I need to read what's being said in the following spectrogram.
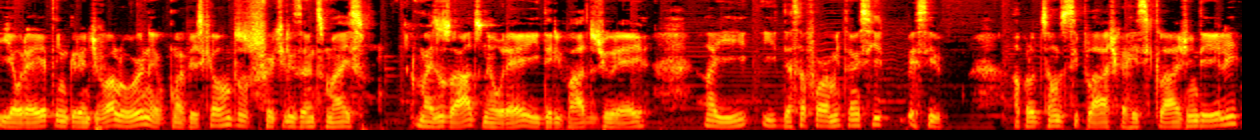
E a ureia tem grande valor, né? Uma vez que é um dos fertilizantes mais mais usados, né, ureia e derivados de ureia, aí e dessa forma então esse, esse a produção desse plástico, a reciclagem dele,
